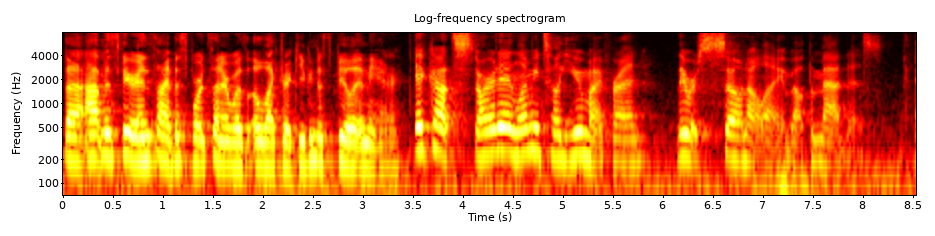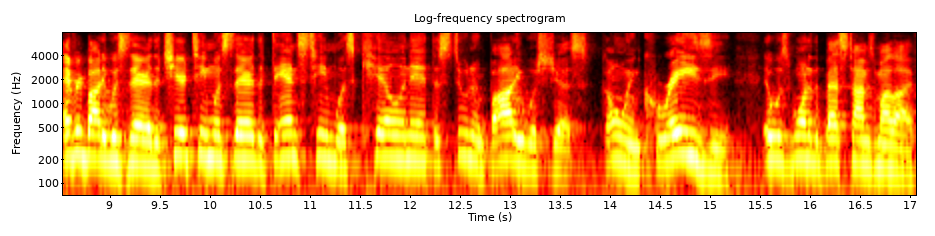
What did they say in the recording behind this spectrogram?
The atmosphere inside the sports center was electric. You can just feel it in the air. It got started, and let me tell you, my friend, they were so not lying about the madness. Everybody was there. The cheer team was there. The dance team was killing it. The student body was just going crazy. It was one of the best times of my life.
